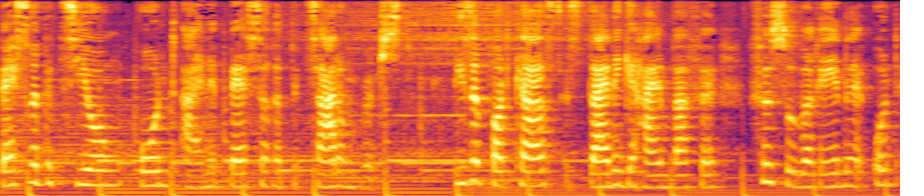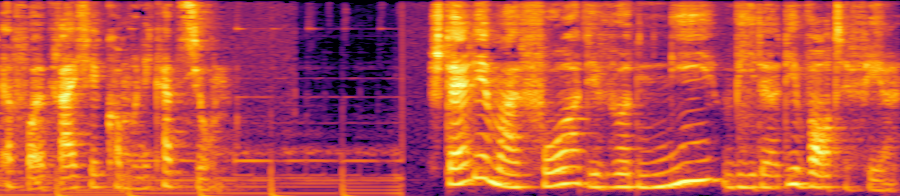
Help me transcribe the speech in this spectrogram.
bessere Beziehungen und eine bessere Bezahlung wünschst. Dieser Podcast ist deine Geheimwaffe für souveräne und erfolgreiche Kommunikation. Stell dir mal vor, dir würden nie wieder die Worte fehlen.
